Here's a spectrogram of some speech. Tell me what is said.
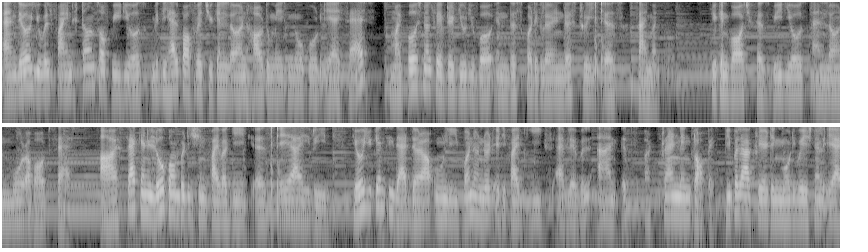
And there you will find tons of videos with the help of which you can learn how to make no code AI SaaS. My personal favorite YouTuber in this particular industry is Simon. You can watch his videos and learn more about SaaS. Our second low competition Fiverr gig is AI Reels. Here you can see that there are only 185 gigs available and it's a trending topic. People are creating motivational AI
